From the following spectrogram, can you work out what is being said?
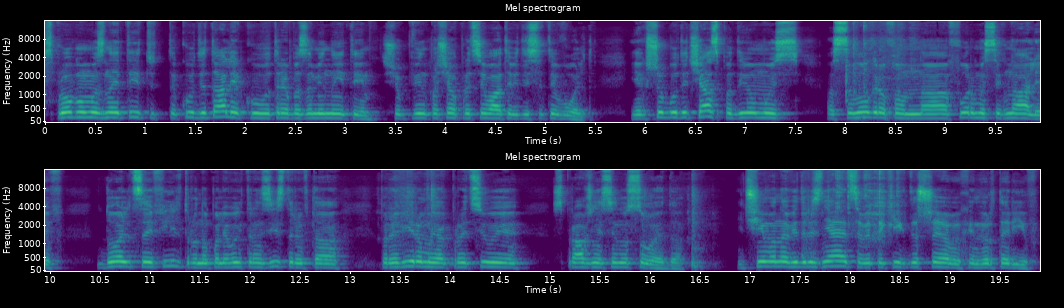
Спробуємо знайти таку деталь, яку треба замінити, щоб він почав працювати від 10 вольт. Якщо буде час, подивимось осцилографом на форми сигналів до LC-фільтру на польових транзисторів та перевіримо, як працює справжня синусоїда. І чим вона відрізняється від таких дешевих інверторів,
